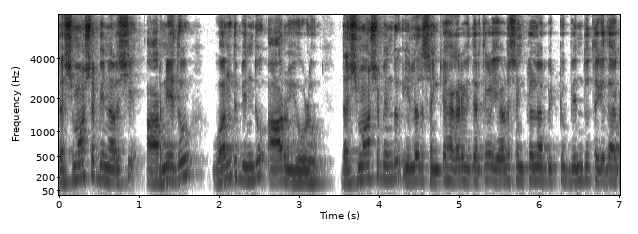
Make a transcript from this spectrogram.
ದಶಮಾಂಶ ಭಿನ್ನರಾಶಿ ಆರನೇದು ಒಂದು ಬಿಂದು ಆರು ಏಳು. ದಶಮಾಂಶ ಬಿಂದು ಇಲ್ಲದ ಸಂಖ್ಯೆ ಹಾಗಾದರೆ ವಿದ್ಯಾರ್ಥಿಗಳು ಎರಡು ಸಂಖ್ಯೆಗಳನ್ನ ಬಿಟ್ಟು ಬಿಂದು ತೆಗೆದಾಗ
